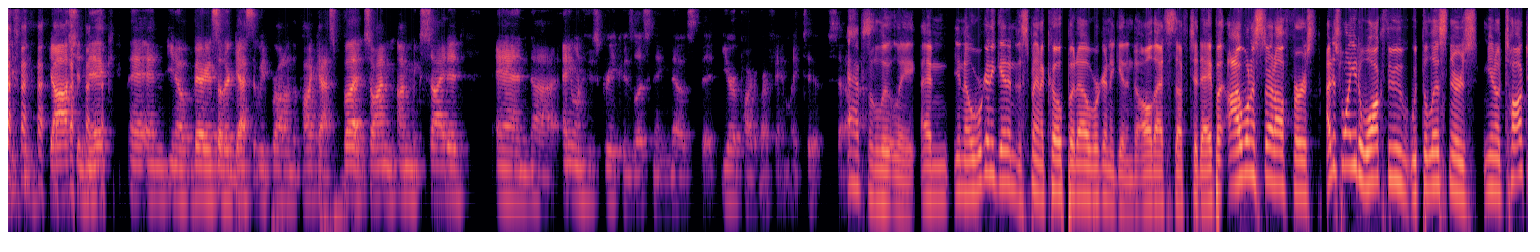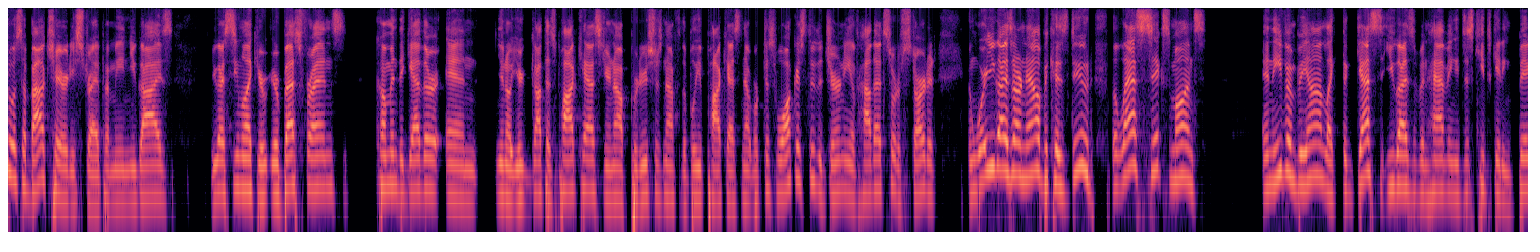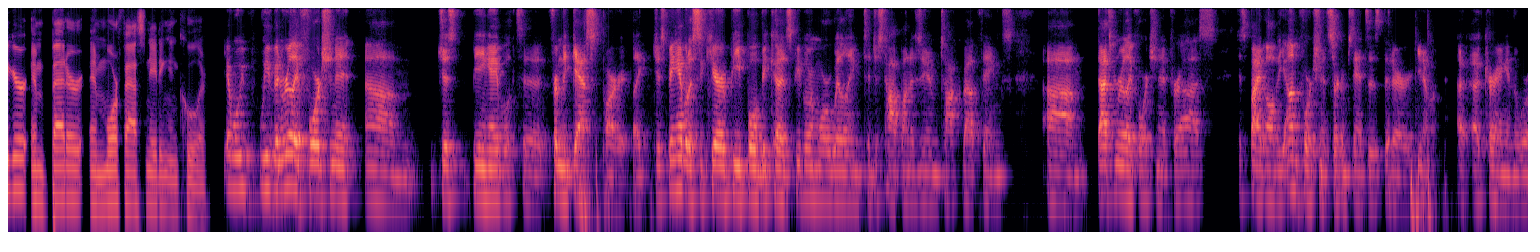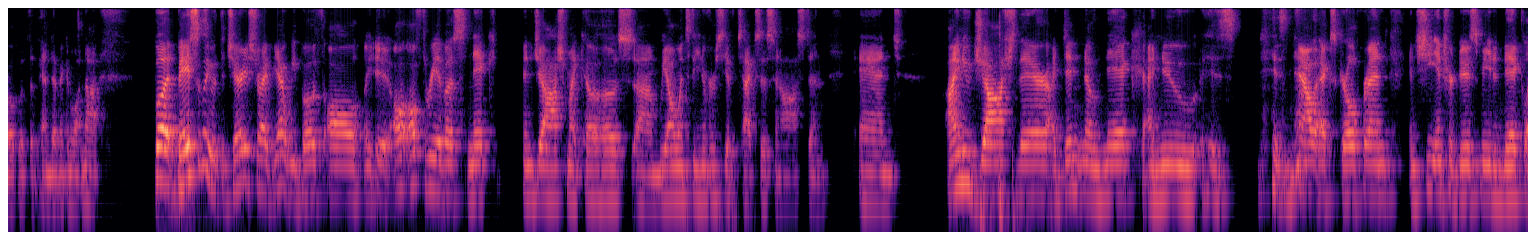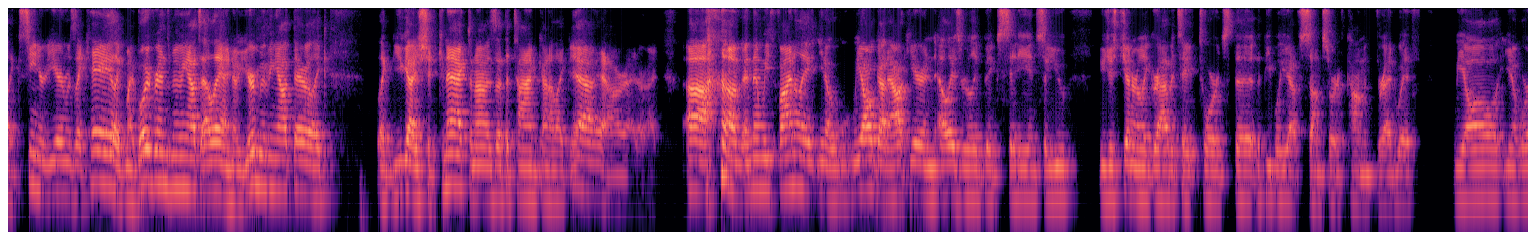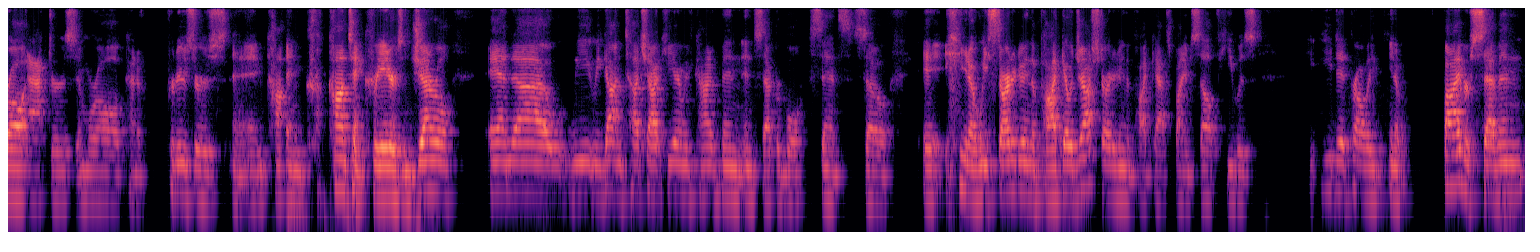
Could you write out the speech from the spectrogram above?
Josh and Nick, and, and, you know various other guests that we've brought on the podcast. But so I'm I'm excited, and uh, anyone who's Greek who's listening knows that you're a part of our family too. So uh, absolutely, and you know we're gonna get into Spanakopita, we're gonna get into all that stuff today. But I want to start off first. I just want you to walk through with the listeners. You know, talk to us about Charity Stripe. I mean, you guys, you guys seem like you're, you're best friends coming together and you know, you got this podcast, you're now producers now for the Believe Podcast Network. Just walk us through the journey of how that sort of started and where you guys are now. Because, dude, the last six months and even beyond, like the guests that you guys have been having, it just keeps getting bigger and better and more fascinating and cooler. Yeah, we've we've been really fortunate um, just being able to from the guest part, like just being able to secure people because people are more willing to just hop on a Zoom, talk about things. Um, that's been really fortunate for us despite all the unfortunate circumstances that are, you know, occurring in the world with the pandemic and whatnot. But basically, with the charity stripe, yeah, we both all, all, all three of us, Nick and Josh, my co-hosts, um, we all went to the University of Texas in Austin, and I knew Josh there. I didn't know Nick. I knew his his now ex-girlfriend and she introduced me to Nick like senior year and was like, "Hey, like my boyfriend's moving out to LA. I know you're moving out there. Like like you guys should connect. And I was at the time kind of like, yeah, yeah, all right, all right. Uh, um, and then we finally, you know, we all got out here, and LA is a really big city, and so you you just generally gravitate towards the the people you have some sort of common thread with. We all, you know, we're all actors, and we're all kind of producers and and, and content creators in general. And uh, we we got in touch out here, and we've kind of been inseparable since. So it, you know, we started doing the podcast. Josh started doing the podcast by himself. He was, he, he did probably, you know, five or seven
